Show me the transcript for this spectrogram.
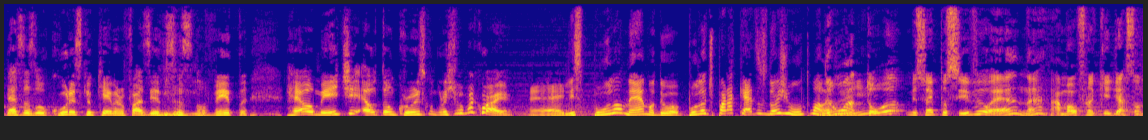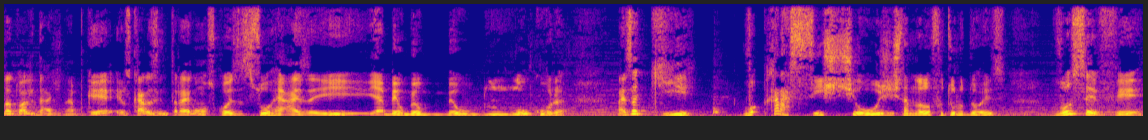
dessas loucuras que o Cameron fazia nos anos 90, realmente é o Tom Cruise com o Christopher McQuarrie. É, eles pulam mesmo, do, pulam de paraquedas os dois juntos, malandro. Não à toa, Missão Impossível é, né, a maior franquia de ação da atualidade, né? Porque os caras entregam as coisas surreais aí e é meu, meu, meu loucura. Mas aqui, cara, assiste hoje Exterminador do Futuro 2, você vê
